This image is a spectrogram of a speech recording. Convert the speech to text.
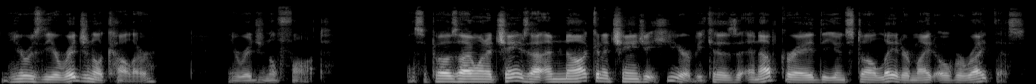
And here was the original color, the original font. Now suppose I want to change that. I'm not going to change it here because an upgrade that you install later might overwrite this.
